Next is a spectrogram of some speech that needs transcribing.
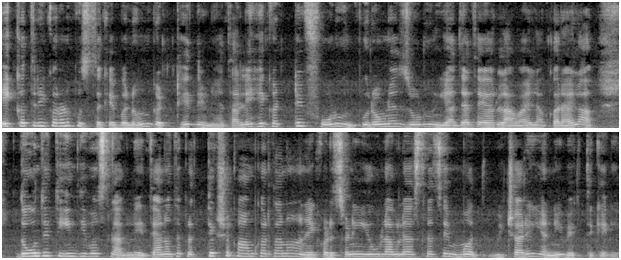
एकत्रीकरण पुस्तके बनवून गठ्ठे देण्यात आले. हे गठ्ठे फोडून पुरवण्यास जोडून याद्या तयार लावायला करायला दोन ते तीन दिवस लागले. त्यानंतर प्रत्यक्ष काम करताना अनेक अडचणी येऊ लागल्या असल्याचे मत विचारे यांनी व्यक्त केले.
